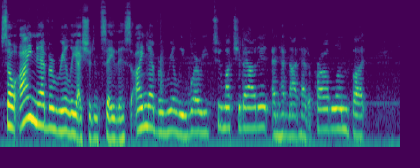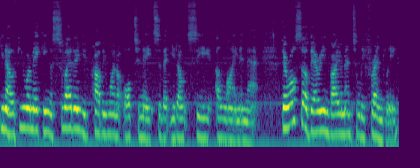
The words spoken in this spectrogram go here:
So I never really, I shouldn't say this, I never really worried too much about it and have not had a problem. But, you know, if you were making a sweater, you'd probably want to alternate so that you don't see a line in that. They're also very environmentally friendly.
